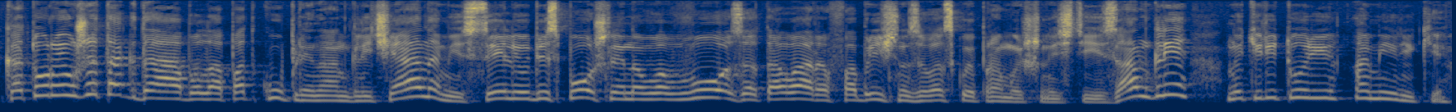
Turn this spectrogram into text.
которая уже тогда была подкуплена англичанами с целью беспошлиного ввоза товаров фабрично-заводской промышленности из Англии на территорию Америки.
